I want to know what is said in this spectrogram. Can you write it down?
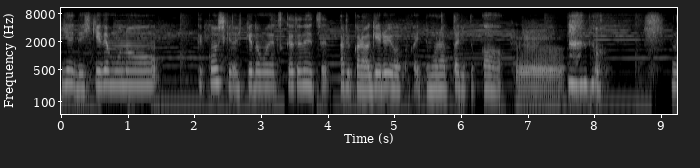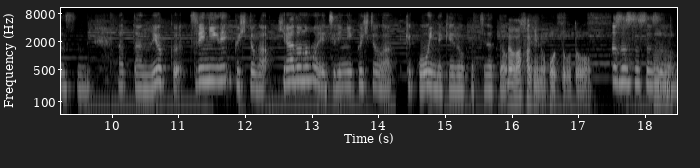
家で引き出物結婚式の引き出物で使ってたやつあるからあげるよとか言ってもらったりとか。へー。あのそうそう。あとあの。よく釣りに行く人が平戸の方に釣りに行く人が結構多いんだけどこっちだと。長崎の方ってこと？そうそうそうそうそ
